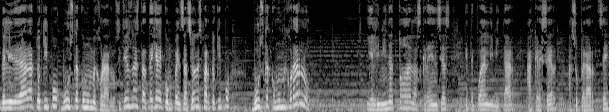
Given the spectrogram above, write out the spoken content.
de liderar a tu equipo, busca cómo mejorarlo. Si tienes una estrategia de compensaciones para tu equipo, busca cómo mejorarlo. Y elimina todas las creencias que te puedan limitar a crecer, a superarse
